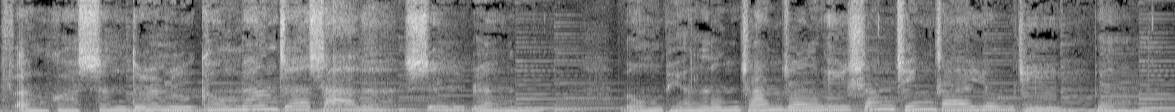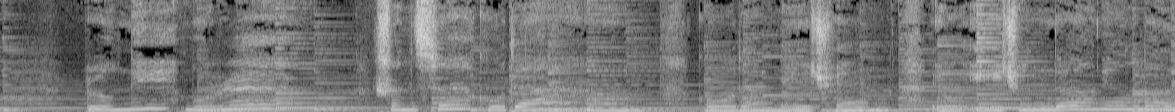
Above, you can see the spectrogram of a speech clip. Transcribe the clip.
繁华山遁入空门，折煞了世人。梦偏冷，辗转一生，情债有几本？如你默认，生死孤单，孤单一圈又一圈的年轮，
